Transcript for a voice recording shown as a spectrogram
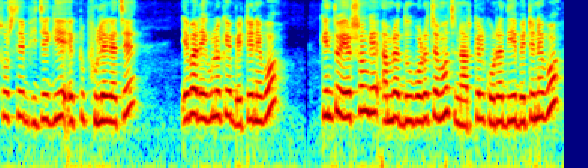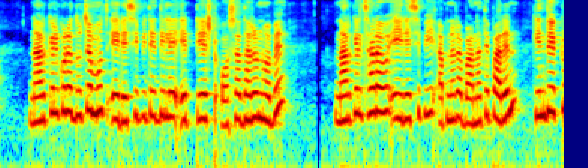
সর্ষে ভিজে গিয়ে একটু ফুলে গেছে। এবার এগুলোকে বেটে নেব। কিন্তু এর সঙ্গে আমরা দু বড় চামচ নারকেল কোড়া দিয়ে বেটে নেব। নারকেল কোড়া দু চামচ এই রেসিপিতে দিলে এর টেস্ট অসাধারণ হবে। নারকেল ছাড়াও এই রেসিপি আপনারা বানাতে পারেন। কিন্তু একটু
